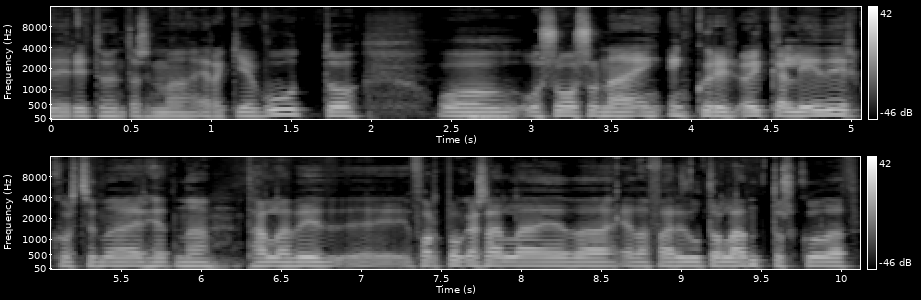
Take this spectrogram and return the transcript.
við rítuhunda sem er að gefa út og og, mm. og svo svona einhverjir auka liðir, hvort sem það er hérna tala við e, fortbókasala eða, eða farið út á land og skoðað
